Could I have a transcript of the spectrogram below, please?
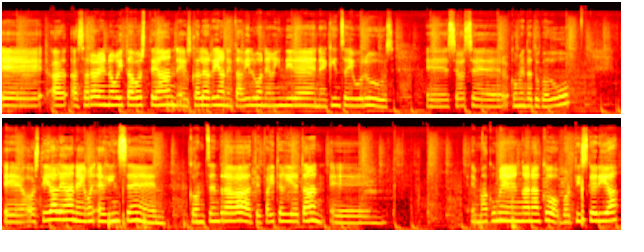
e, azararen hogeita bostean Euskal Herrian eta Bilbon egin diren ekintzei buruz e, zeo zer komentatuko dugu. E, ostiralean egin zen kontzentra bat epaitegietan e, emakumeen ganako bortizkeria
